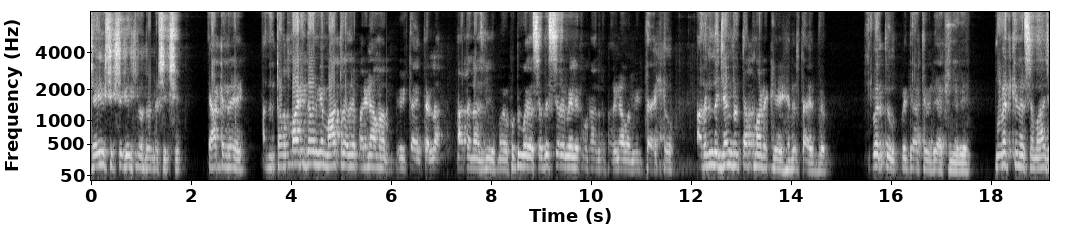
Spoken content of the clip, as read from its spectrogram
ಜೈಲು ಶಿಕ್ಷೆಗಿಂತಲೂ ದೊಡ್ಡ ಶಿಕ್ಷೆ. ಯಾಕಂದ್ರೆ ಅದು ತಪ್ಪು ಮಾಡಿದ್ದವನಿಗೆ ಮಾತ್ರ ಅದರ ಪರಿಣಾಮ ಬೀಳ್ತಾ ಇತ್ತಲ್ಲ. ಆತನ ಕುಟುಂಬದ ಸದಸ್ಯರ ಮೇಲೆ ಕೂಡ ಅದರ ಪರಿಣಾಮ ಬೀಳ್ತಾ ಇತ್ತು. ಅದರಿಂದ ಜನರು ತಪ್ಪು ಮಾಡಕ್ಕೆ ಹೆದರ್ತಾ ಇದ್ರು. ಇವತ್ತು ವಿದ್ಯಾರ್ಥಿ ವಿದ್ಯಾರ್ಥಿನಿಯರೇ, ಇವತ್ತಿನ ಸಮಾಜ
